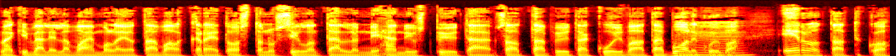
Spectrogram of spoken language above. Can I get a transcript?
mäkin välillä vaimolle jotain valkkareita ostanut silloin tällöin, niin hän just pyytää, saattaa pyytää kuivaa tai puolikuivaa. Mm. Erotatko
